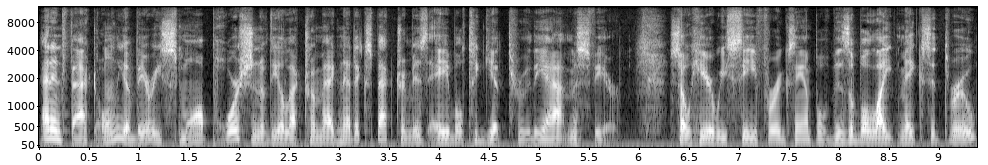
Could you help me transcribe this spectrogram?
And in fact, only a very small portion of the electromagnetic spectrum is able to get through the atmosphere. So here we see, for example, visible light makes it through.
